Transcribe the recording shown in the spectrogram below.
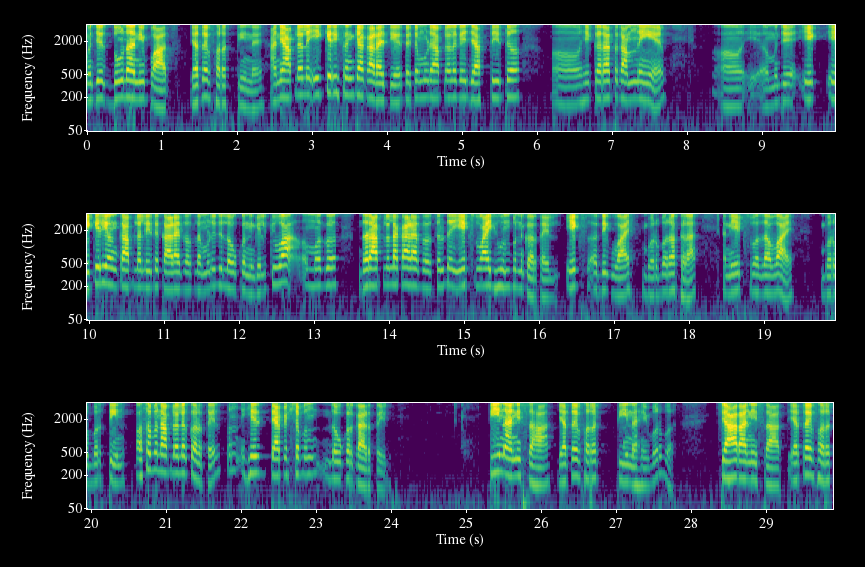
म्हणजे दोन आणि पाच याचा फरक तीन आहे. आणि आपल्याला एकेरी संख्या काढायची आहे त्याच्यामुळे आपल्याला काही जास्त इथं हे करायचं काम नाही आहे म्हणजे एक एकेरी अंक आपल्याला इथे काढायचा असल्यामुळे ते लवकर निघेल. किंवा मग जर आपल्याला काढायचं असेल तर एक्स वाय घेऊन पण करता येईल. एक्स अधिक वाय बरोबर अकरा आणि एक्स वजा वाय बरोबर तीन असं पण आपल्याला करता येईल. पण हे त्यापेक्षा पण लवकर काढता येईल. तीन आणि सहा याचाही फरक तीन आहे बरोबर? चार आणि सात याचाही फरक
